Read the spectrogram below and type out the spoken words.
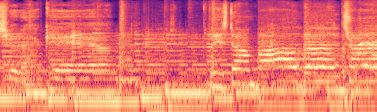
Should I care? Please don't bother trying.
